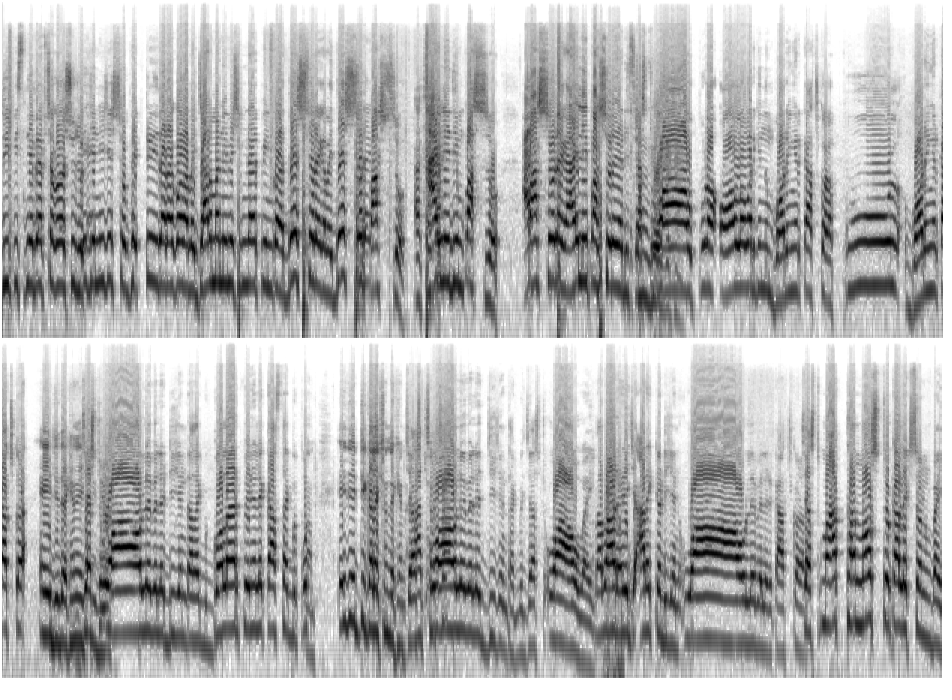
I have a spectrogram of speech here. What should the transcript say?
দুই পিস নিয়ে ব্যবসা করার সুযোগ এই যে নিজস্ব ফ্যাক্টরি দ্বারা করা ভাই জার্মানি মেশিন দ্বারা প্রিন্ট করা 150 টাকা ভাই 150 টাকা 500 আচ্ছা। আইলি দিন পাঁচশো পাঁচশো টাকা আইলি 500 টাকা ডিসকাউন্ট আচ্ছা। ওয়াও পুরো অল ওভার কিন্তু বোরিং এর কাজ করা ফুল বোরিং এর কাজ করা এই যে দেখেন জাস্ট। ওয়াও লেভেলের ডিজাইনটা থাকবে গলার পেনেলে কাজ থাকবে এই যে একটি কালেকশন দেখেন। জাস্ট ওয়াও লেভেলের ডিজাইন থাকবে জাস্ট ওয়াও ভাই। আবার এই যে আরেকটা ডিজাইন ওয়াও লেভেলের কাজ করা। জাস্ট মাথা নষ্ট কালেকশন ভাই।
